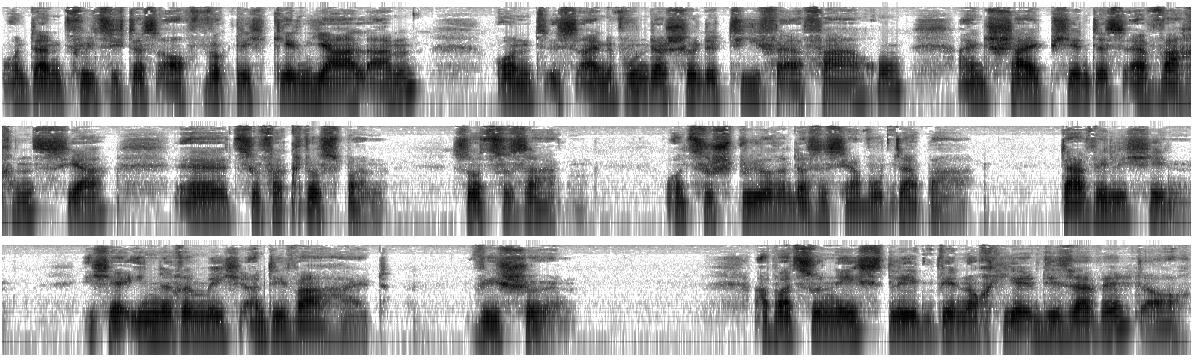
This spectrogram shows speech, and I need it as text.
und dann fühlt sich das auch wirklich genial an und ist eine wunderschöne tiefe Erfahrung, ein Scheibchen des Erwachens, ja, äh, zu verknuspern, sozusagen, und zu spüren, das ist ja wunderbar. Da will ich hin. Ich erinnere mich an die Wahrheit. Wie schön. Aber zunächst leben wir noch hier in dieser Welt auch,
